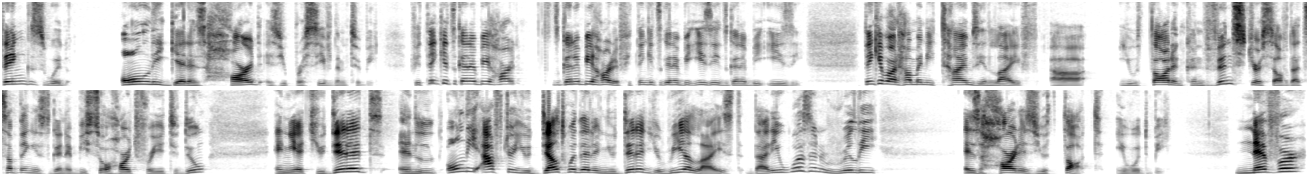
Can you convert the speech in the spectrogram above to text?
Things would only get as hard as you perceive them to be. If you think it's gonna be hard, it's gonna be hard. If you think it's gonna be easy, it's gonna be easy. Think about how many times in life uh, you thought and convinced yourself that something is gonna be so hard for you to do, and yet you did it. And only after you dealt with it and you did it, you realized that it wasn't really as hard as you thought it would be. Never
